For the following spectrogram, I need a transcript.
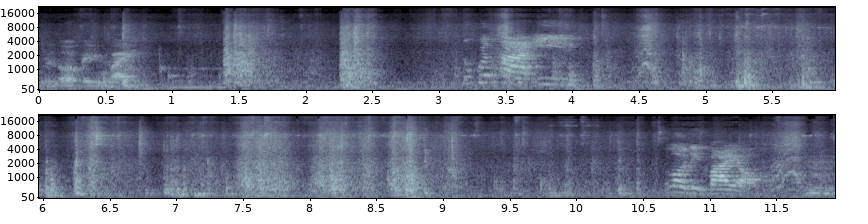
หรือโหลดไปอีกใบ ตุ๊กตาอีกโหลดอีกใบ เหรอ อืม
